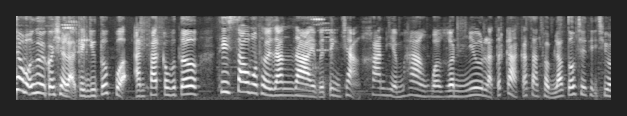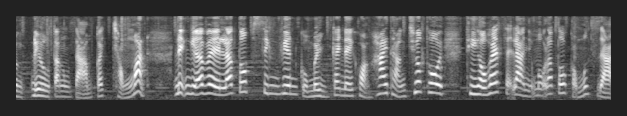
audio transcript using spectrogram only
chào mọi người quay trở lại kênh youtube của Anfast Computer. Thì sau một thời gian dài với tình trạng khan hiếm hàng và gần như là tất cả các sản phẩm laptop trên thị trường đều tăng giá một cách chóng mặt, Định nghĩa về laptop sinh viên của mình cách đây khoảng 2 tháng trước thôi, Thì hầu hết sẽ là những mẫu laptop có mức giá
